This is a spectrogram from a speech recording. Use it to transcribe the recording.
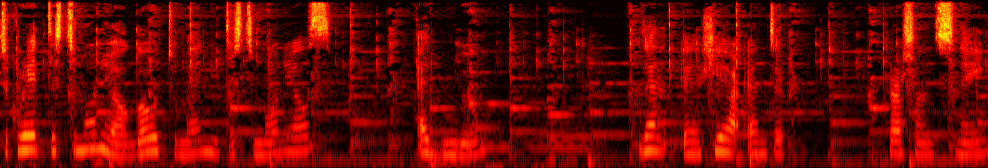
To create testimonial, go to menu testimonials, add new, then uh, here enter person's name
